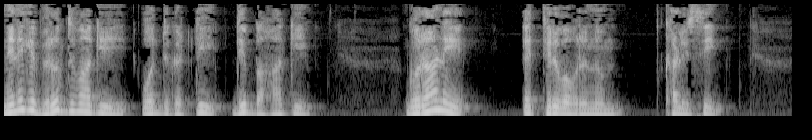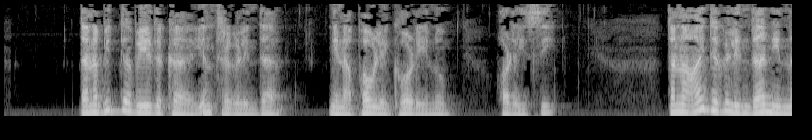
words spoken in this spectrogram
ನಿನಗೆ ವಿರುದ್ಧವಾಗಿ ಒಡ್ಡುಗಟ್ಟಿ ದಿಬ್ಬ ಹಾಕಿ, ಗುರಾಣಿ ಎತ್ತಿರುವವರನ್ನು ಕಳುಹಿಸಿ, ತನ್ನ ಬಿದ್ದ ವೇದಕ ಯಂತ್ರಗಳಿಂದ ನಿನ್ನ ಪೌಳಿ ಗೋಡೆಯನ್ನು ಹೊಡೆಯಿಸಿ, ತನ್ನ ಆಯುಧಗಳಿಂದ ನಿನ್ನ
